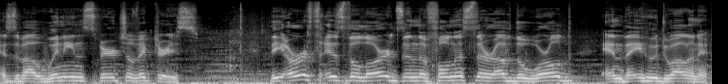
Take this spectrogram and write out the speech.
is about winning spiritual victories. The earth is the Lord's and the fullness thereof, the world and they who dwell in it.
